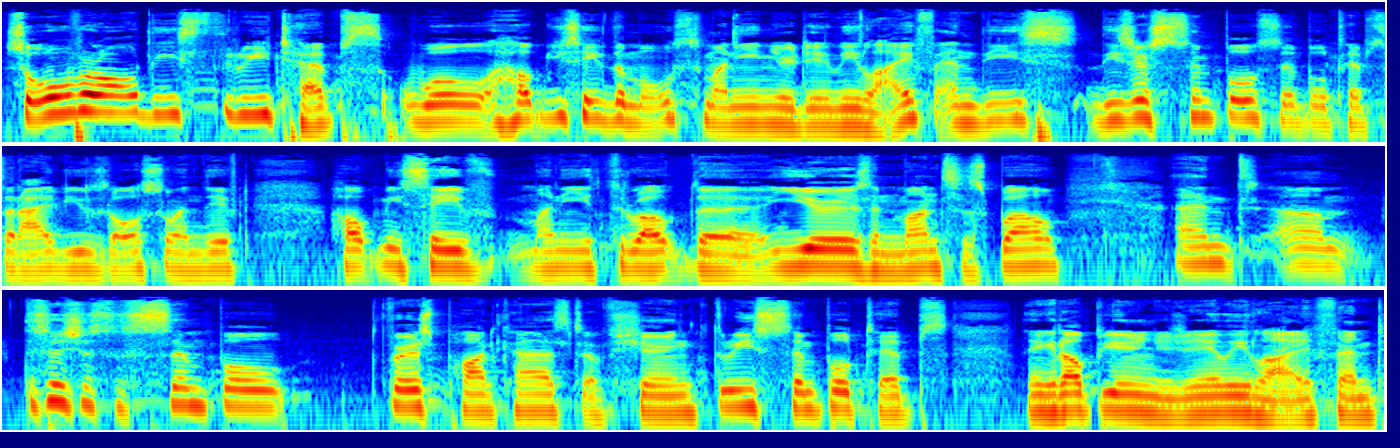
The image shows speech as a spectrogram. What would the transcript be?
So overall these three tips will help you save the most money in your daily life and these these are simple simple tips that I've used also and they've helped me save money throughout the years and months as well. And um, this is just a simple first podcast of sharing three simple tips that can help you in your daily life. And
